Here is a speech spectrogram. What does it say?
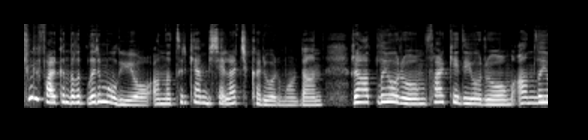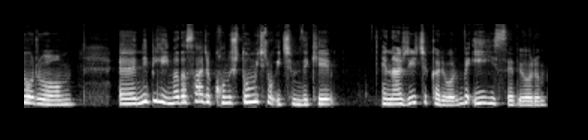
Çünkü farkındalıklarım oluyor. Anlatırken bir şeyler çıkarıyorum oradan. Rahatlıyorum, fark ediyorum, anlıyorum. Ee, ne bileyim ya da sadece konuştuğum için o içimdeki enerjiyi çıkarıyorum ve iyi hissediyorum.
